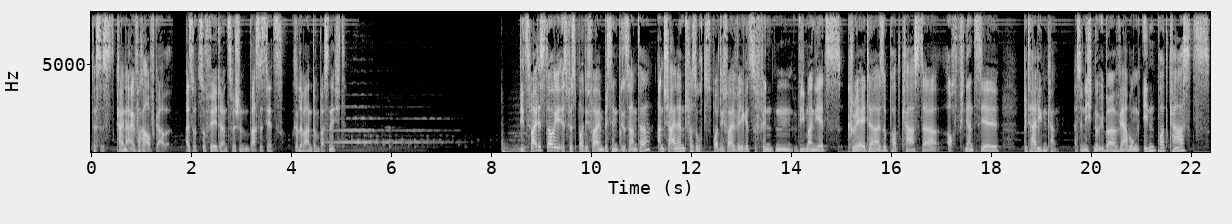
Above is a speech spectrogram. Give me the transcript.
Das ist keine einfache Aufgabe. Also zu filtern zwischen was ist jetzt relevant und was nicht. Die zweite Story ist für Spotify ein bisschen brisanter. Anscheinend versucht Spotify Wege zu finden, wie man jetzt Creator, also Podcaster, auch finanziell beteiligen kann. Also nicht nur über Werbung in Podcasts,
